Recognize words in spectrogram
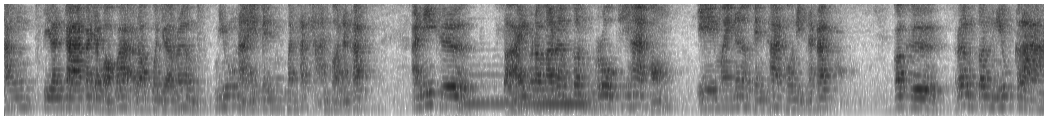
ทางตีลังกาก็จะบอกว่าเราควรจะเริ่มนิ้วไหนเป็นบรรทัดฐานก่อนนะครับ อันนี้คือสายเรามาเริ่มต้นรูปที่ 5 ของ A minor pentatonic นะครับ ก็คือเริ่มต้นนิ้วกลาง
